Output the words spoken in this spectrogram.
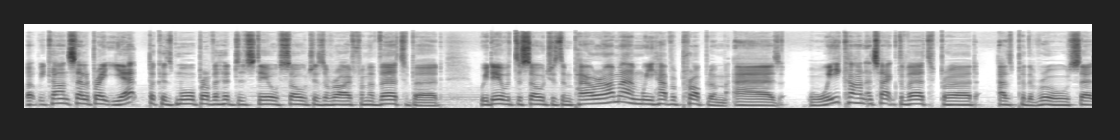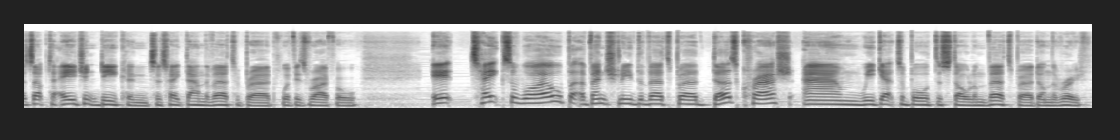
But we can't celebrate yet because more Brotherhood of Steel soldiers arrive from a vertibird. We deal with the soldiers in power armor and we have a problem as we can't attack the vertibird as per the rules, so it's up to Agent Deacon to take down the vertibird with his rifle. It takes a while, but eventually the vertibird does crash and we get to board the stolen vertibird on the roof.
